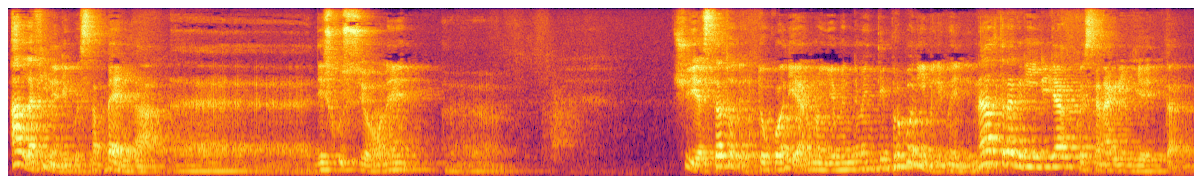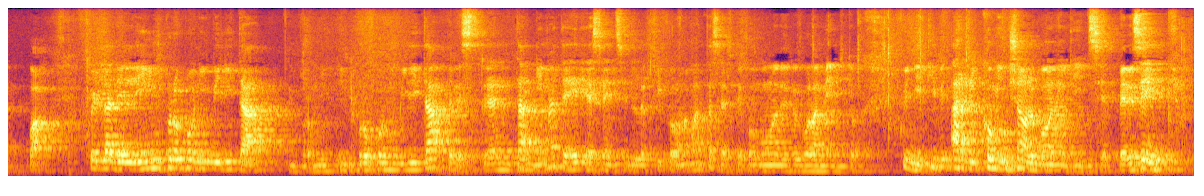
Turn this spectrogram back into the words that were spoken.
Alla fine di questa bella eh, discussione eh, ci è stato detto quali erano gli emendamenti improponibili, quindi un'altra griglia, questa è una griglietta, qua, quella delle improponibilità, per estraneità di materia ai sensi dell'articolo 97 come uno del regolamento. Quindi ti, ricominciano le buone notizie. Per esempio,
